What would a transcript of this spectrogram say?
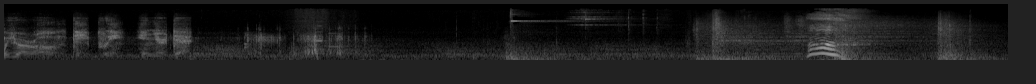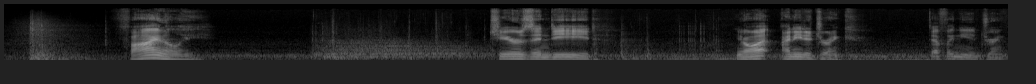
We are all deeply in your debt. Whew. Finally. Cheers indeed. You know what? I need a drink. Definitely need a drink.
